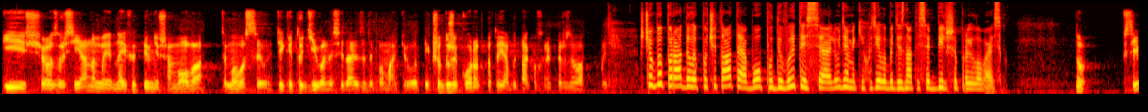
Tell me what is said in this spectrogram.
І що з росіянами найефективніша мова це мова сили. Тільки тоді вони сідають за дипломатію. От якщо дуже коротко, то я би так охарактеризував. Що ви порадили почитати або подивитися людям, які хотіли би дізнатися більше про Іловайськ? Ну всі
